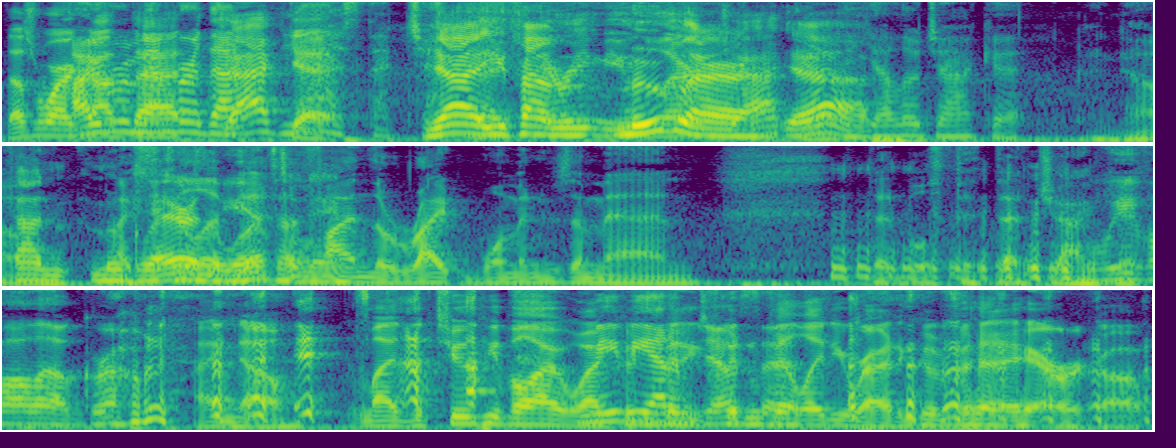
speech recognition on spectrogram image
That's where I got I remember that. jacket. Yes, that jacket. yeah, that you found Terry Mugler Mugler. Yeah. The yellow jacket. No. Found I Mugler still in the have yet to find the right woman who's a man that will fit that jacket. We've all outgrown. I know. My the two people I, I Maybe couldn't, Adam fit, couldn't fit Lady Red and couldn't fit Erica.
